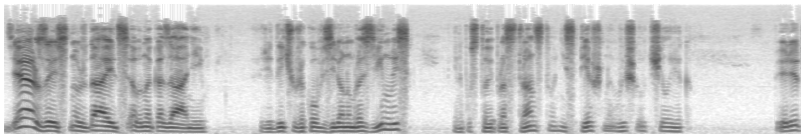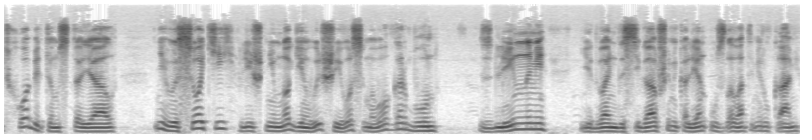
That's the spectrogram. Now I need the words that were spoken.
«Дерзость нуждается в наказании». Ряды чужаков в зеленом раздвинулись, и на пустое пространство неспешно вышел человек. Перед хоббитом стоял невысокий, лишь немногим выше его самого горбун, с длинными, едва не достигавшими колен узловатыми руками.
